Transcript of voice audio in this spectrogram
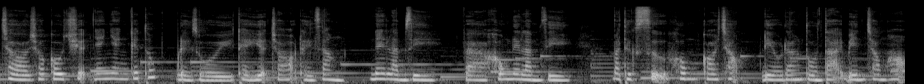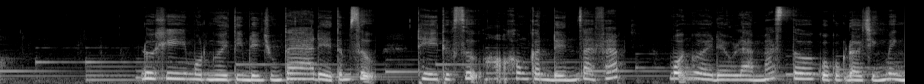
chờ cho câu chuyện nhanh nhanh kết thúc để rồi thể hiện cho họ thấy rằng nên làm gì và không nên làm gì mà thực sự không coi trọng điều đang tồn tại bên trong họ. Đôi khi một người tìm đến chúng ta để tâm sự thì thực sự họ không cần đến giải pháp. Mỗi người đều là master của cuộc đời chính mình.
